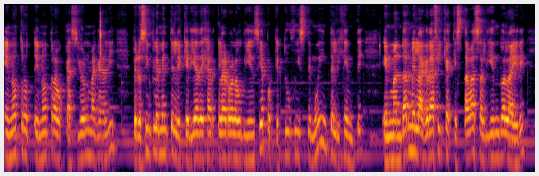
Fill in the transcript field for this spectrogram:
en, otro, en otra ocasión, Magali, pero simplemente le quería dejar claro a la audiencia porque tú fuiste muy inteligente en mandarme la gráfica que estaba saliendo al aire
